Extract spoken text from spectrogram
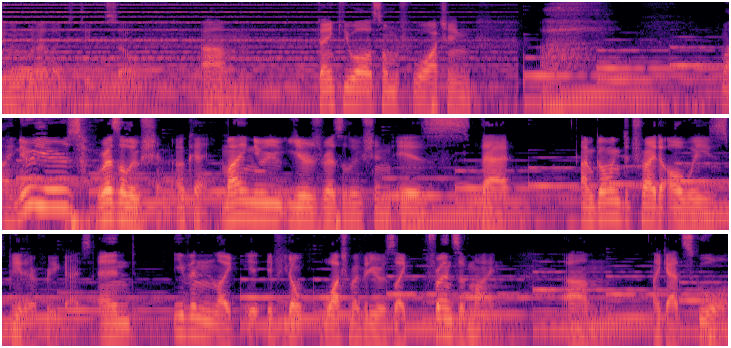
doing what I like to do. So, um, thank you all so much for watching. my New Year's resolution. Okay, my New Year's resolution is that I'm going to try to always be there for you guys. And even like if you don't watch my videos, like friends of mine, um, like at school,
